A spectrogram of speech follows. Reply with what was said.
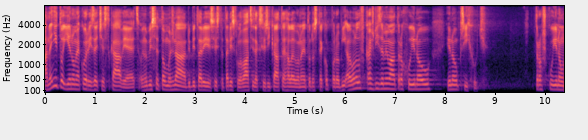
A není to jenom jako ryze česká věc, ono by se to možná, kdyby tady, jestli jste tady Slováci, tak si říkáte, hele, ono je to dost jako podobný, ale ono to v každé zemi má trochu jinou, jinou příchuť. Trošku jinou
